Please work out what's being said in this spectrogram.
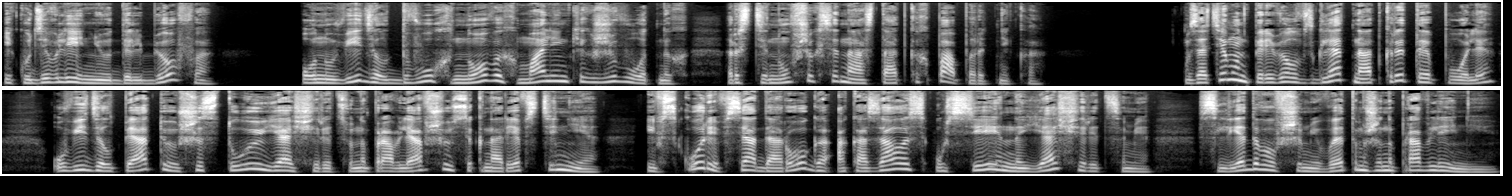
И, к удивлению Дельбёфа, он увидел двух новых маленьких животных, растянувшихся на остатках папоротника. Затем он перевел взгляд на открытое поле, увидел пятую, шестую ящерицу, направлявшуюся к норе в стене, и вскоре вся дорога оказалась усеяна ящерицами, следовавшими в этом же направлении.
